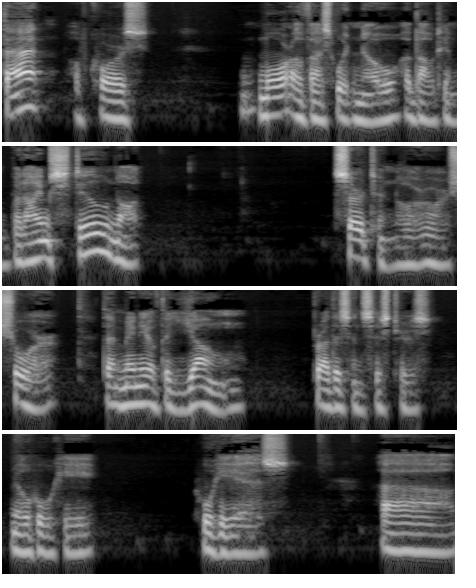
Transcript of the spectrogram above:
that, of course, more of us would know about him, but I'm still not certain or, or sure that many of the young brothers and sisters know who he who he is. Uh,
